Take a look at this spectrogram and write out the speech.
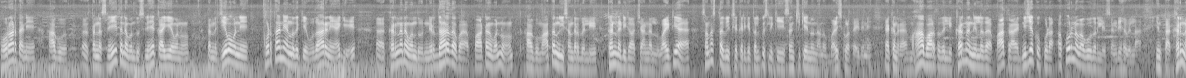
ಹೋರಾಡ್ತಾನೆ. ಹಾಗೂ ತನ್ನ ಸ್ನೇಹಿತನ ಒಂದು ಸ್ನೇಹಕ್ಕಾಗಿ ಅವನು ತನ್ನ ಜೀವವನ್ನೇ ಕೊಡ್ತಾನೆ ಅನ್ನೋದಕ್ಕೆ ಉದಾಹರಣೆಯಾಗಿ ಕರ್ಣನ ಒಂದು ನಿರ್ಧಾರದ ಪಾಠವನ್ನು ಹಾಗೂ ಮಾತನ್ನು ಈ ಸಂದರ್ಭದಲ್ಲಿ ಕನ್ನಡಿಗ ಚಾನಲ್ ವೈಟಿಯ ಸಮಸ್ತ ವೀಕ್ಷಕರಿಗೆ ತಲುಪಿಸಲಿಕ್ಕೆ ಈ ಸಂಚಿಕೆಯನ್ನು ನಾನು ಬಳಸಿಕೊಳ್ತಾ ಇದ್ದೇನೆ. ಯಾಕಂದರೆ ಮಹಾಭಾರತದಲ್ಲಿ ಕರ್ಣನಿಲ್ಲದ ಪಾತ್ರ ನಿಜಕ್ಕೂ ಕೂಡ ಅಪೂರ್ಣವಾಗುವುದರಲ್ಲಿ ಸಂದೇಹವಿಲ್ಲ. ಇಂಥ ಕರ್ಣ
